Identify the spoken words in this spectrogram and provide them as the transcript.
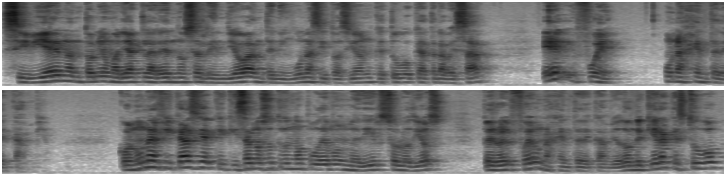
si bien Antonio María Claret no se rindió ante ninguna situación que tuvo que atravesar, él fue un agente de cambio. Con una eficacia que quizá nosotros no podemos medir, solo Dios, pero él fue un agente de cambio. Donde quiera que estuvo,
